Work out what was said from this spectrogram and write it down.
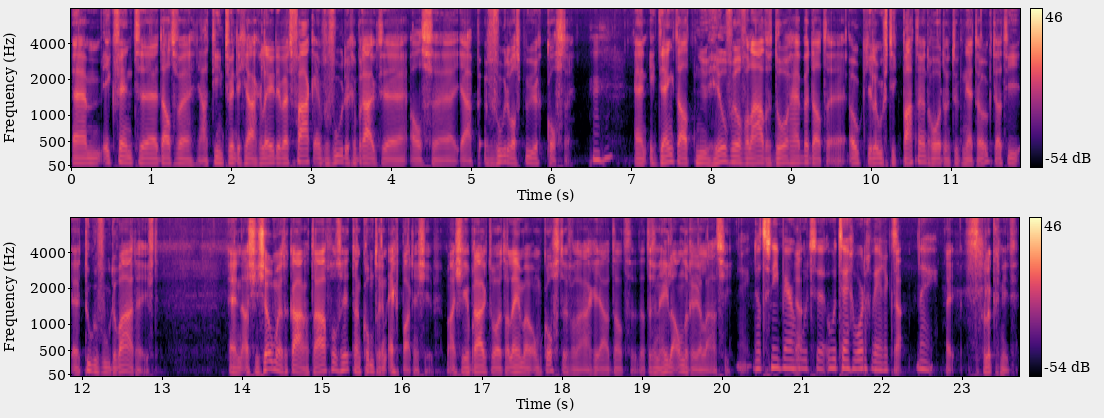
Um, ik vind uh, dat we, ja, 10, 20 jaar geleden werd vaak een vervoerder gebruikt uh, als, uh, ja, een vervoerder was puur kosten. Mm -hmm. En ik denk dat nu heel veel verladers doorhebben dat ook je logistiek partner, dat hoorde natuurlijk net ook, dat hij uh, toegevoegde waarde heeft. En als je zo met elkaar aan tafel zit, dan komt er een echt partnership. Maar als je gebruikt wordt alleen maar om kosten te verlagen, ja, dat, dat is een hele andere relatie. Nee, dat is niet meer hoe, het, hoe het tegenwoordig werkt. Ja. Nee. nee. gelukkig niet.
